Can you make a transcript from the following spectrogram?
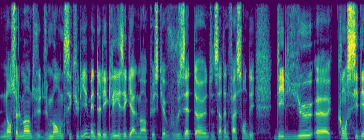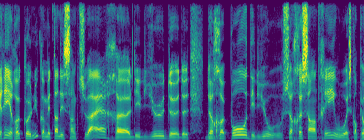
non seulement du, monde séculier, mais de l'Église également, puisque vous êtes d'une certaine façon des, des lieux considérés et reconnus comme étant des sanctuaires, des lieux de, de, de, repos, des lieux où se recentrer, où est-ce qu'on peut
